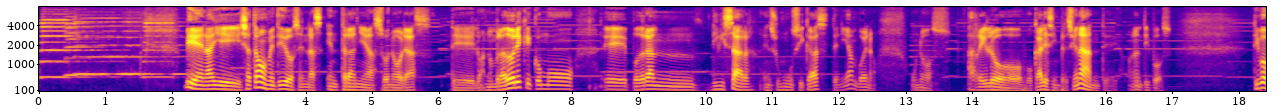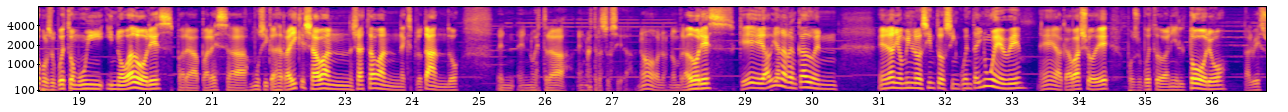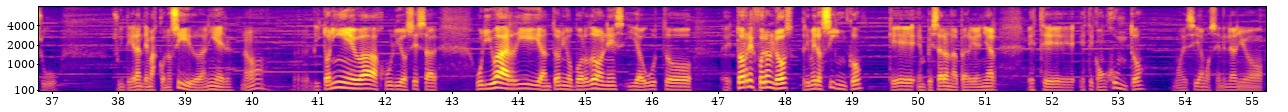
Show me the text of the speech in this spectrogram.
Bien, ahí ya estamos metidos en las entrañas sonoras de los nombradores que como eh, podrán divisar en sus músicas, tenían, bueno, unos arreglos vocales impresionantes, tipos tipos por supuesto muy innovadores para, para esas músicas de raíz que ya van ya estaban explotando en, en, nuestra en nuestra sociedad no los nombradores que habían arrancado en En el año 1959, eh, a caballo de, por supuesto, Daniel Toro, tal vez su, su integrante más conocido, Daniel, ¿no? Lito Nieva, Julio César Uribarri, Antonio Bordones y Augusto eh, Torres fueron los primeros cinco que empezaron a pergeñar este, este conjunto, como decíamos, en el año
